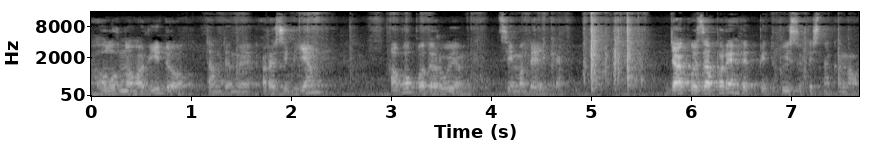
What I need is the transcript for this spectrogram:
головного відео, там де ми розіб'ємо або подаруємо ці модельки. Дякую за перегляд, підписуйтесь на канал.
